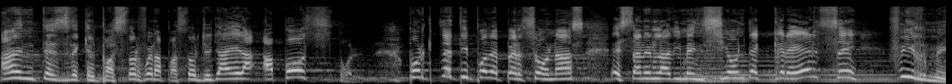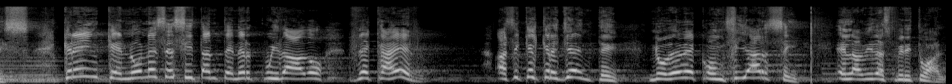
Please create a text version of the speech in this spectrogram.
antes de que el pastor fuera pastor, yo ya era apóstol. Porque ese tipo de personas están en la dimensión de creerse firmes. Creen que no necesitan tener cuidado de caer. Así que el creyente no debe confiarse en la vida espiritual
